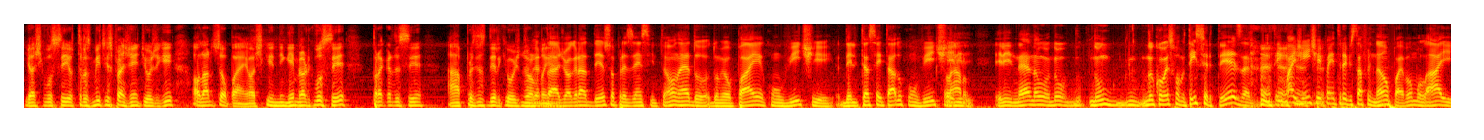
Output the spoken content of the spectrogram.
E eu acho que você transmite isso pra gente hoje aqui, ao lado do seu pai. Eu acho que ninguém melhor que você para agradecer a presença dele aqui hoje no Jornal Verdade, eu agradeço a presença então, né, do, do meu pai, o convite, dele ter aceitado o convite. Claro. Ele, ele, né, no, no, no, no começo falou, tem certeza? Tem mais gente aí para entrevistar. Eu falei, não, pai, vamos lá. E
